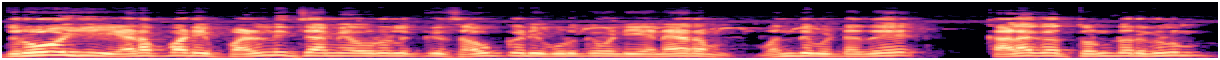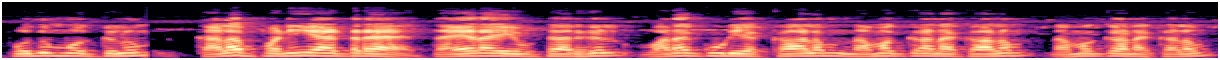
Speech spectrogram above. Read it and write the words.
துரோகி எடப்பாடி பழனிசாமி அவர்களுக்கு சவுக்கடி கொடுக்க வேண்டிய நேரம் வந்துவிட்டது. கழக தொண்டர்களும் பொதுமக்களும் கள பணியாற்ற தயாராகிவிட்டார்கள். வரக்கூடிய காலம் நமக்கான காலம் நமக்கான களம்.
